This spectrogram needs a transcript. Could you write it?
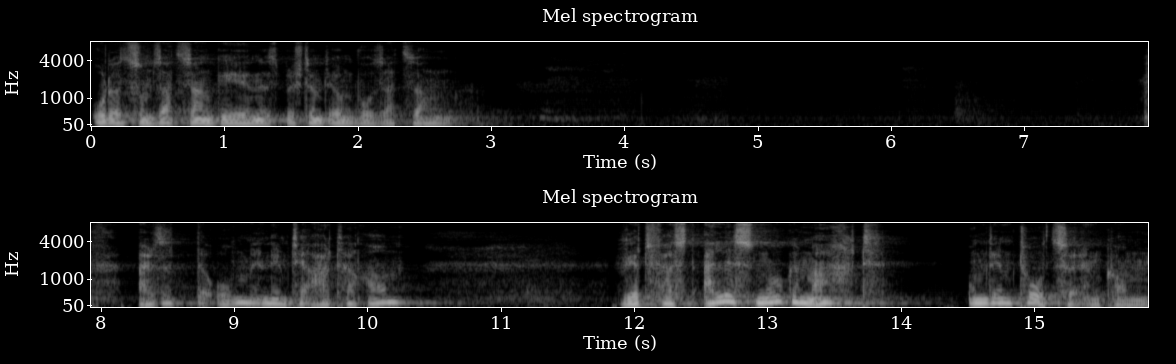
Oder zum Satzang gehen, ist bestimmt irgendwo Satzang. Also da oben in dem Theaterraum wird fast alles nur gemacht, um dem Tod zu entkommen.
